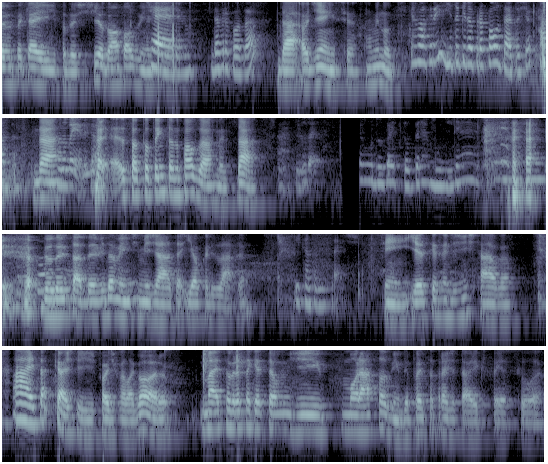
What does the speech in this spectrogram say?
É, você quer ir fazer o xixi? Eu dou uma pausinha. aqui. quero. Dá pra pausar? Dá audiência, um minuto. Eu não acredito que dá pra pausar, tô chocada. Dá. Vou no banheiro já. Pera, eu só tô tentando pausar, mas dá. Ah, tudo bem. Tudo vai sobrar mulher. gente. Duda está devidamente mijada e alcoolizada. E cantando strike. Sim, e eu esqueci onde a gente estava. Ah, e sabe o que eu acho que a gente pode falar agora? Mas sobre essa questão de morar sozinho, depois dessa trajetória que foi a sua.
